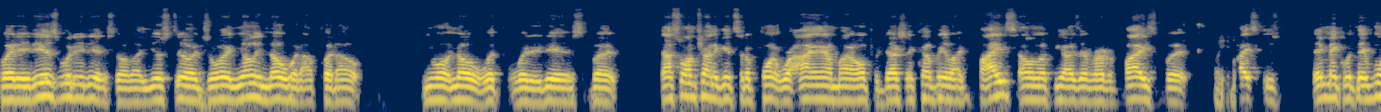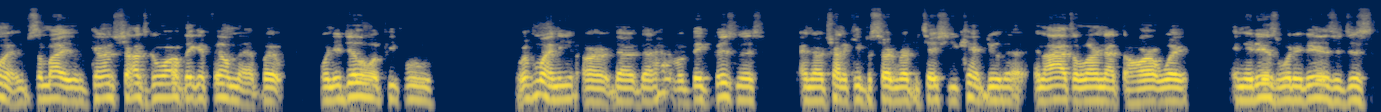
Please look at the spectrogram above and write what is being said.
but it is what it is. So like you'll still enjoy it. You only know what I put out. You won't know what what it is, but that's why I'm trying to get to the point where I am my own production company, like Vice. I don't know if you guys ever heard of Vice, but oh, yeah. They make what they want. If somebody gunshots go off, they can film that. But when you're dealing with people with money or that, that have a big business and they're trying to keep a certain reputation, you can't do that. And I had to learn that the hard way. And it is what it is. It's just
